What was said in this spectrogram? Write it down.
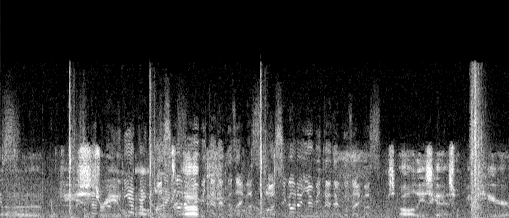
Uh, these three I'll move up. Because all these guys will be here.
